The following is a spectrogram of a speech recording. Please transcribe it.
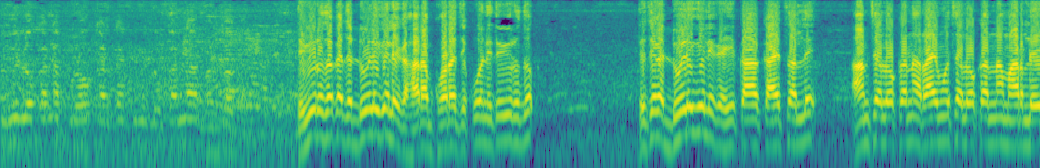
तुम्ही लोकांना करताय तुम्ही लोकांना ते विरोधकाचे डोळे गेले का? हरामखोराचे कोण आहे ते विरोधक? त्याचे काय डोळे गेले का? हे का काय चाललंय? आमच्या लोकांना रायमोच्या लोकांना मारले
